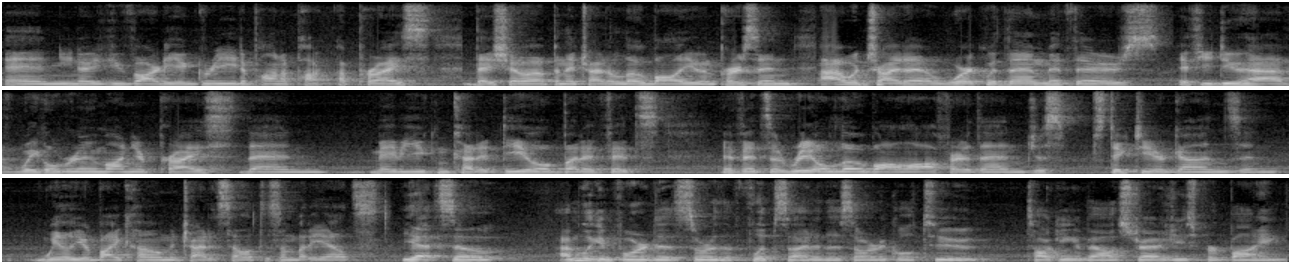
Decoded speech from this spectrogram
and you know you've already agreed upon a, a price, they show up and they try to lowball you in person. I would try to work with them if there's if you do have wiggle room on your price, then maybe you can cut a deal. But if it's if it's a real lowball offer, then just stick to your guns and wheel your bike home and try to sell it to somebody else. Yeah, so I'm looking forward to sort of the flip side of this article too, talking about strategies for buying.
